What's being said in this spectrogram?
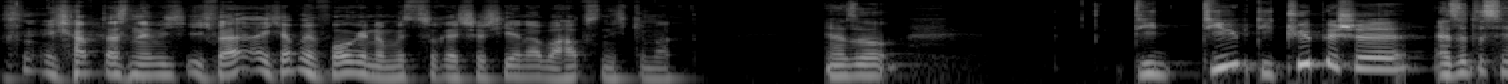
Ich habe das nämlich, ich, war- ich habe mir vorgenommen, es zu recherchieren, aber habe es nicht gemacht. Also die, die, die typische, also das,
